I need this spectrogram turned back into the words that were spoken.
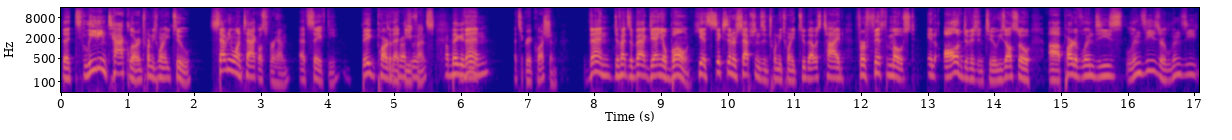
the t- leading tackler in 2022. 71 tackles for him at safety. Big part of that impressive. defense. How big is he? then, That's a great question. Then defensive back Daniel Bone. He had six interceptions in 2022. That was tied for fifth most in all of Division Two. He's also uh, part of Lindsay's Lindsay's or Lindsay.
